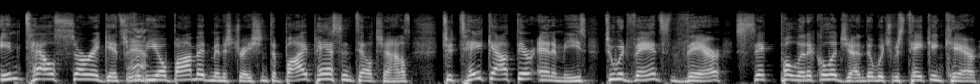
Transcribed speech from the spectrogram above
intel surrogates for the Obama administration to bypass intel channels, to take out their enemies, to advance their sick political agenda, which was taking care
